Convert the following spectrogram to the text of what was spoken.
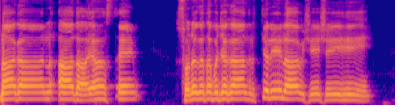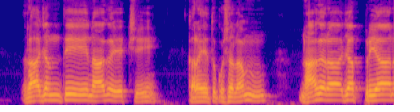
నాగాన్ ఆదాయ హస్తే స్వనగతభుజగా నృత్యలీలా విశేషై. రాజంతే నాగయక్షే కలయతు కుశలం నాగరాజ ప్రియాన.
